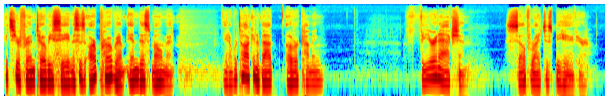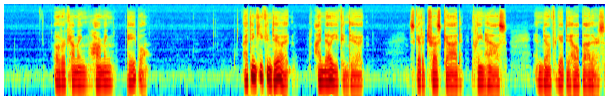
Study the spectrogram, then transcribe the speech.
it's your friend Toby C., and this is our program in this moment. You know, we're talking about overcoming fear in action, self righteous behavior, overcoming harming people. I think you can do it. I know you can do it. Just got to trust God, clean house, and don't forget to help others.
